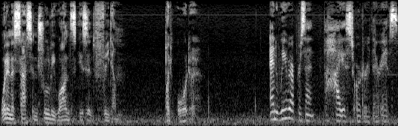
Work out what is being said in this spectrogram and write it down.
what an assassin truly wants isn't freedom, but order. And we represent the highest order there is.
